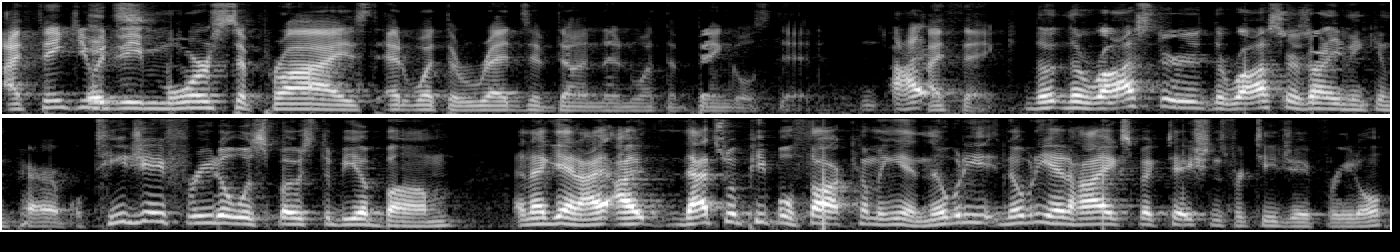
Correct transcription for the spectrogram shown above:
I think you would be more surprised at what the Reds have done than what the Bengals did. I, think. the the roster the rosters aren't even comparable. T.J. Friedl was supposed to be a bum, and again, I, I that's what people thought coming in. Nobody nobody had high expectations for T.J. Friedl.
